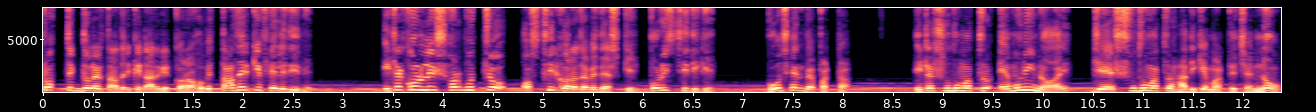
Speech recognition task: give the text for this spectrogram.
প্রত্যেক দলের তাদেরকে টার্গেট করা হবে, তাদেরকে ফেলে দিবে। এটা করলে সর্বোচ্চ অস্থির করা যাবে দেশকে, পরিস্থিতিকে। বোঝেন ব্যাপারটা। এটা শুধুমাত্র এমনই নয় যে শুধুমাত্র হাদিকে মারতে চায়। নো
